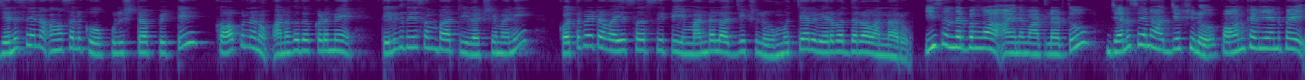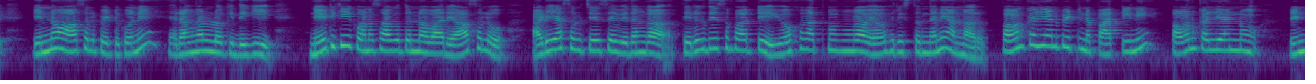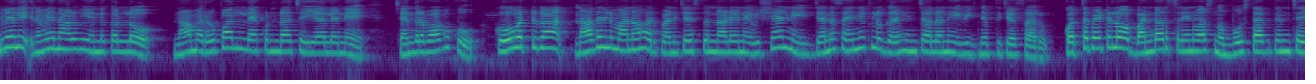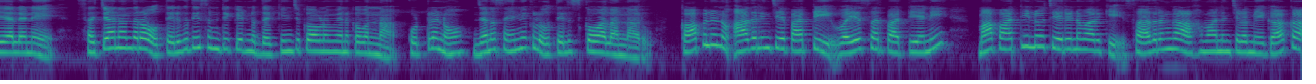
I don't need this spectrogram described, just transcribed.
జనసేన ఆశలకు పులిస్టాప్ పెట్టి కాపులను అనగదొక్కడమే తెలుగుదేశం పార్టీ లక్ష్యమని కొత్తపేట వైఎస్ఆర్సీపీ మండల అధ్యక్షులు ముత్యాల వీరభద్రరావు అన్నారు. ఈ సందర్భంగా ఆయన మాట్లాడుతూ జనసేన అధ్యక్షులు పవన్ కళ్యాణ్పై ఎన్నో ఆశలు పెట్టుకొని రంగంలోకి దిగి నేటికీ కొనసాగుతున్న వారి ఆశలు అడియాసలు చేసే విధంగా తెలుగుదేశం పార్టీ వ్యూహాత్మకంగా వ్యవహరిస్తుందని అన్నారు. పవన్ కళ్యాణ్ పెట్టిన పార్టీని పవన్ కళ్యాణ్ను రెండు వేల ఇరవై నాలుగు ఎన్నికల్లో నామరూపాలు లేకుండా చేయాలనే చంద్రబాబుకు కోవర్టుగా నాదెళ్ళ మనోహర్ పనిచేస్తున్నాడనే విషయాన్ని జన సైనికులు గ్రహించాలని విజ్ఞప్తి చేశారు. కొత్తపేటలో బండారు శ్రీనివాస్ను భూస్థాపితం చేయాలనే సత్యానందరావు తెలుగుదేశం టికెట్ను దక్కించుకోవడం వెనుక ఉన్న కుట్రను జన సైనికులు తెలుసుకోవాలన్నారు. కాపులను ఆదరించే పార్టీ వైఎస్ఆర్ పార్టీ అని మా పార్టీలో చేరిన వారికి సాదరంగా ఆహ్వానించడమే గాక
